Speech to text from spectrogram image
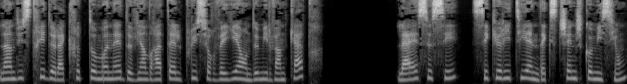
L'industrie de la crypto-monnaie deviendra-t-elle plus surveillée en 2024 La SEC, Security and Exchange Commission,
